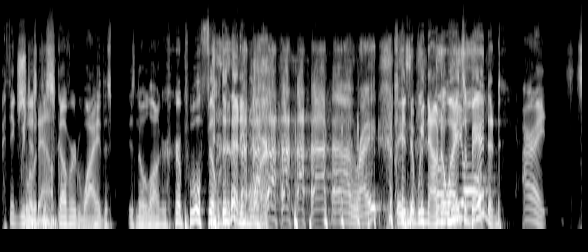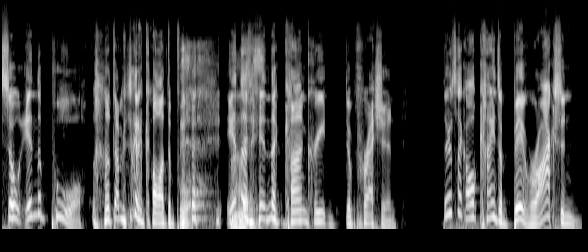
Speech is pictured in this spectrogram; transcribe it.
I think we just down. discovered why this is no longer a pool filled in anymore. right? and we now But know why it's all- abandoned. All right. So in the pool, I'm just gonna call it the pool. In the in the concrete depression, there's like all kinds of big rocks and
